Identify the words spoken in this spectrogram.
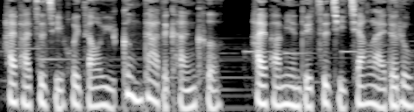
害怕自己会遭遇更大的坎坷，害怕面对自己将来的路。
